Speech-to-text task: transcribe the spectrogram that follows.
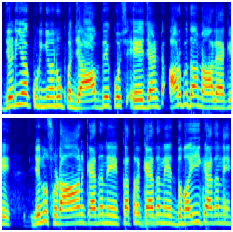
ਜਿਹੜੀਆਂ ਕੁੜੀਆਂ ਨੂੰ ਪੰਜਾਬ ਦੇ ਕੁਝ ਏਜੰਟ ਅਰਬ ਦਾ ਨਾਂ ਲੈ ਕੇ ਜਿਹਨੂੰ ਸੁਡਾਨ ਕਹਿ ਦਿੰਦੇ ਕਤਰ ਕਹਿ ਦਿੰਦੇ ਦੁਬਈ ਕਹਿ ਦਿੰਦੇ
